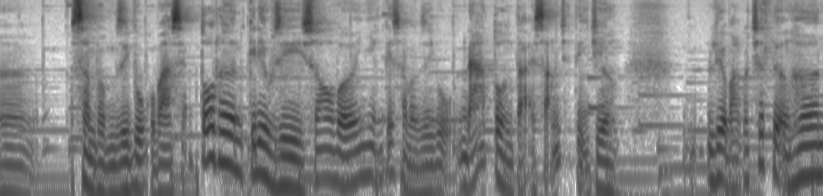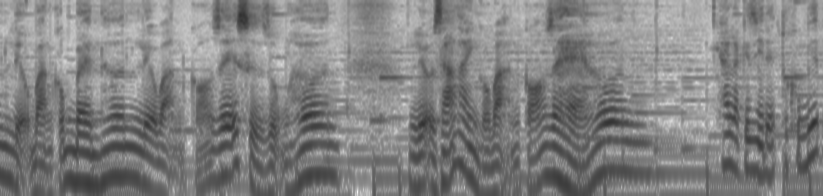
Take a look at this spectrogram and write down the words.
Ờ, sản phẩm dịch vụ của bạn sẽ tốt hơn cái điều gì so với những cái sản phẩm dịch vụ đã tồn tại sẵn trên thị trường? Liệu bạn có chất lượng hơn? Liệu bạn có bền hơn? Liệu bạn có dễ sử dụng hơn? Liệu giá thành của bạn có rẻ hơn? Hay là cái gì đấy? Tôi không biết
